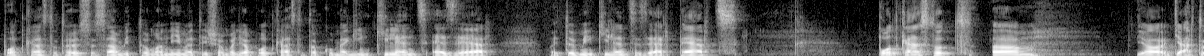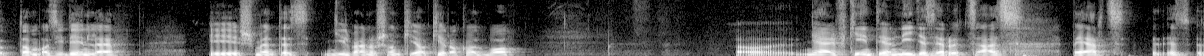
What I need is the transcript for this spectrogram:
podcastot, ha összeszámítom a német és a magyar podcastot, akkor megint 9000, vagy több mint 9000 perc podcastot um, ja, gyártottam az idén le, és ment ez nyilvánosan ki a kirakatba. Uh, nyelvként ilyen 4500 perc, ez, ez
